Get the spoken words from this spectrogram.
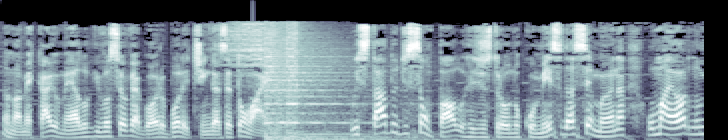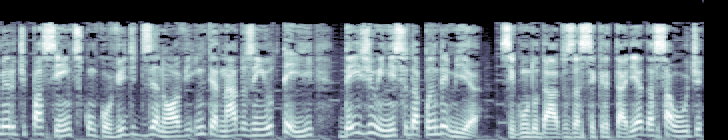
Meu nome é Caio Melo e você ouve agora o Boletim Gazeta Online. O estado de São Paulo registrou no começo da semana o maior número de pacientes com Covid-19 internados em UTI desde o início da pandemia. Segundo dados da Secretaria da Saúde,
